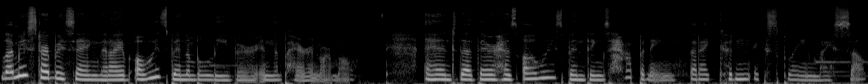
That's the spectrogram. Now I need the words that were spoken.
Let me start by saying that I have always been a believer in the paranormal and that there has always been things happening that I couldn't explain myself.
